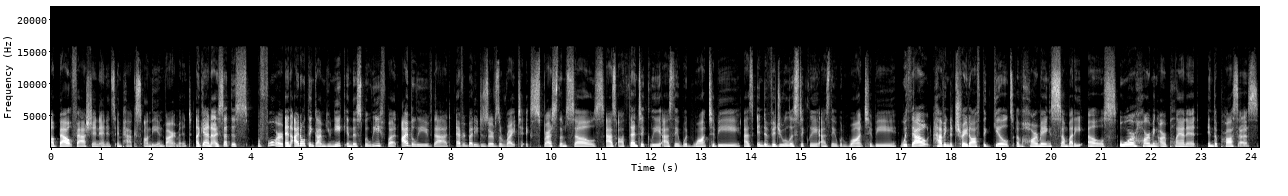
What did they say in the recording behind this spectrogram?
about fashion and its impacts on the environment. Again, I said this before. And I don't think I'm unique in this belief, but I believe that everybody deserves the right to express themselves as authentically as they would want to be, as individualistically as they would want to be, without having to trade off the guilt of harming somebody else or harming our planet in the process.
